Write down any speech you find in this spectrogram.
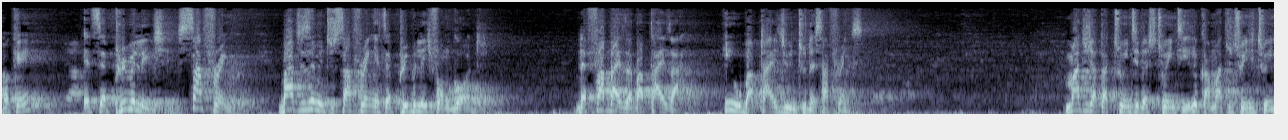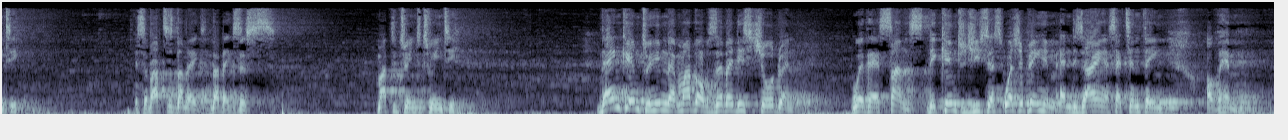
Okay? It's a privilege. Suffering. Baptism into suffering is a privilege from God. The Father is a baptizer. He will baptize you into the sufferings. Matthew chapter 20, verse 20. Look at Matthew 20, 20. It's a baptism that exists. Matthew 20, 20. Then came to him the mother of Zebedee's children with her sons. They came to Jesus, worshiping him and desiring a certain thing of him.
